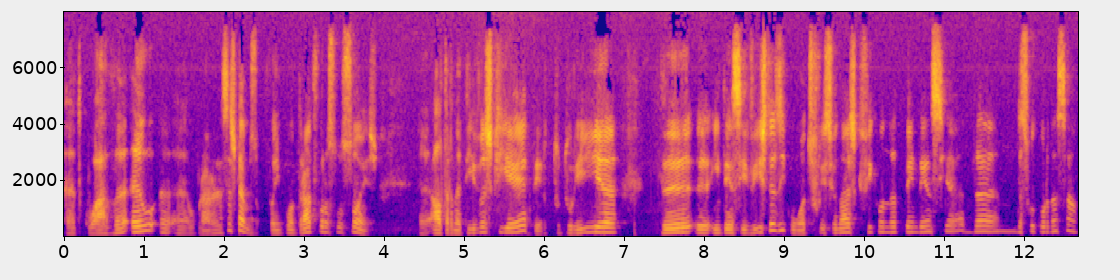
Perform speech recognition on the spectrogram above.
adequada a, a, operar nessas camas. O que foi encontrado foram soluções uh, alternativas, que é ter tutoria de uh, intensivistas e com outros profissionais que ficam na dependência da, da sua coordenação.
